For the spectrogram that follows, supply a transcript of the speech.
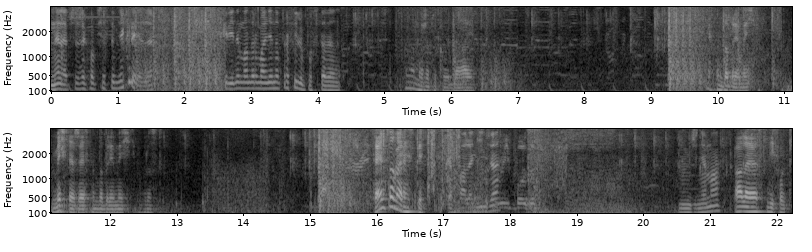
Najlepsze, że chłop się z tym nie kryje, nie? Screeny ma normalnie na profilu powstawione. No może tylko udaje. Jestem dobrej myśli. Myślę, że jestem dobrej myśli po prostu. Ten co na respie? Kapale ninja? Ninja nie ma? Ale jest default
